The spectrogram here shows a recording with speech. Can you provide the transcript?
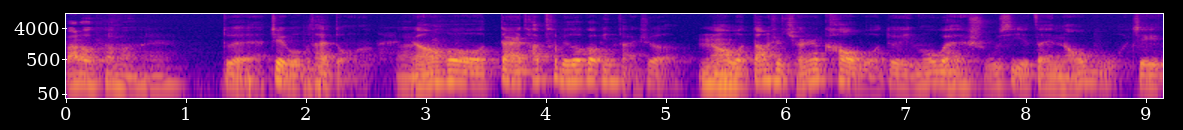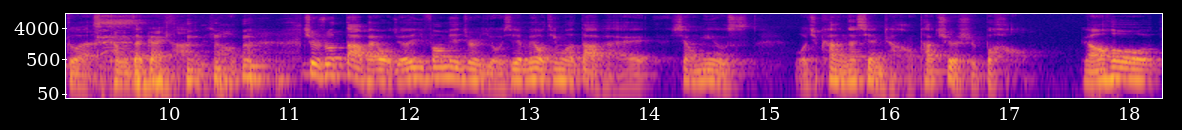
巴洛克吗？还是对这个我不太懂啊。然后，但是它特别多高频反射。然后我当时全是靠我对魔怪的熟悉在脑补这一段他们在干啥，你知道吗？就是说大牌，我觉得一方面就是有些没有听过的大牌，像 Muse，我去看他现场，他确实不好。然后，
